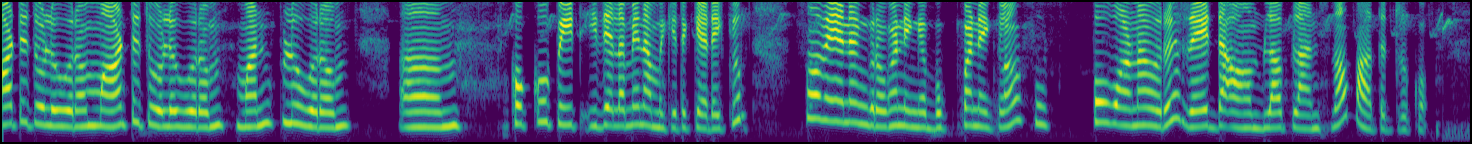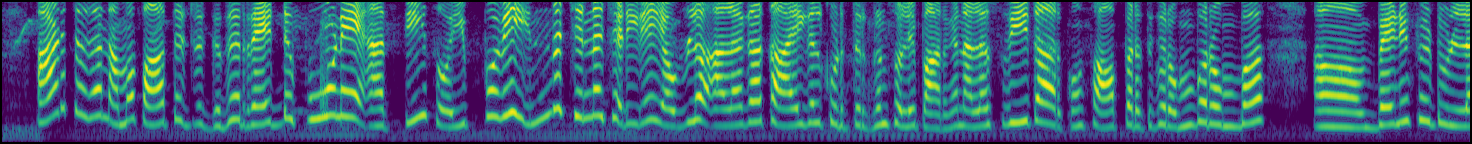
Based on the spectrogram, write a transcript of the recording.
ஆட்டுத்தொழு உரம் மாட்டுத்தொழு உரம் மண்புழு உரம் கொக்கோபீட் இது எல்லாமே நம்மக்கிட்ட கிடைக்கும். ஸோ வேணுங்கிறவங்க நீங்கள் புக் பண்ணிக்கலாம். சூப்பரான ஒரு ரெட் ஆம்லா பிளான்ஸ் தான் பார்த்துட்ருக்கோம் அடுத்ததாக நம்ம பார்த்துட்டு இருக்குது ரெட் பூனே அத்தி. ஸோ இப்போவே இந்த சின்ன செடியிலே எவ்வளோ அழகாக காய்கள் கொடுத்துருக்குன்னு சொல்லி பாருங்கள் நல்லா ஸ்வீட்டாக இருக்கும். சாப்பிட்றதுக்கு ரொம்ப ரொம்ப பெனிஃபிட் உள்ள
